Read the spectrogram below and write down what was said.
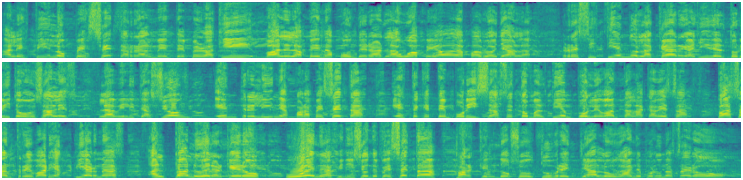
Al estilo peseta realmente, pero aquí vale la pena ponderar la guapeada Pablo Ayala. Resistiendo la carga allí del Torito González, la habilitación entre líneas para Peseta, este que temporiza, se toma el tiempo, levanta la cabeza, pasa entre varias piernas al palo del arquero. Buena definición de Peseta para que el 12 de octubre ya lo gane por 1 a 0.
